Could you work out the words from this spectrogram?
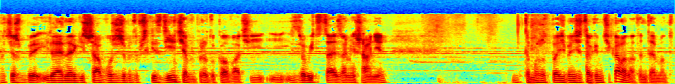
chociażby ile energii trzeba włożyć, żeby te wszystkie zdjęcia wyprodukować i, i, i zrobić to całe zamieszanie, to może odpowiedź będzie całkiem ciekawa na ten temat.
